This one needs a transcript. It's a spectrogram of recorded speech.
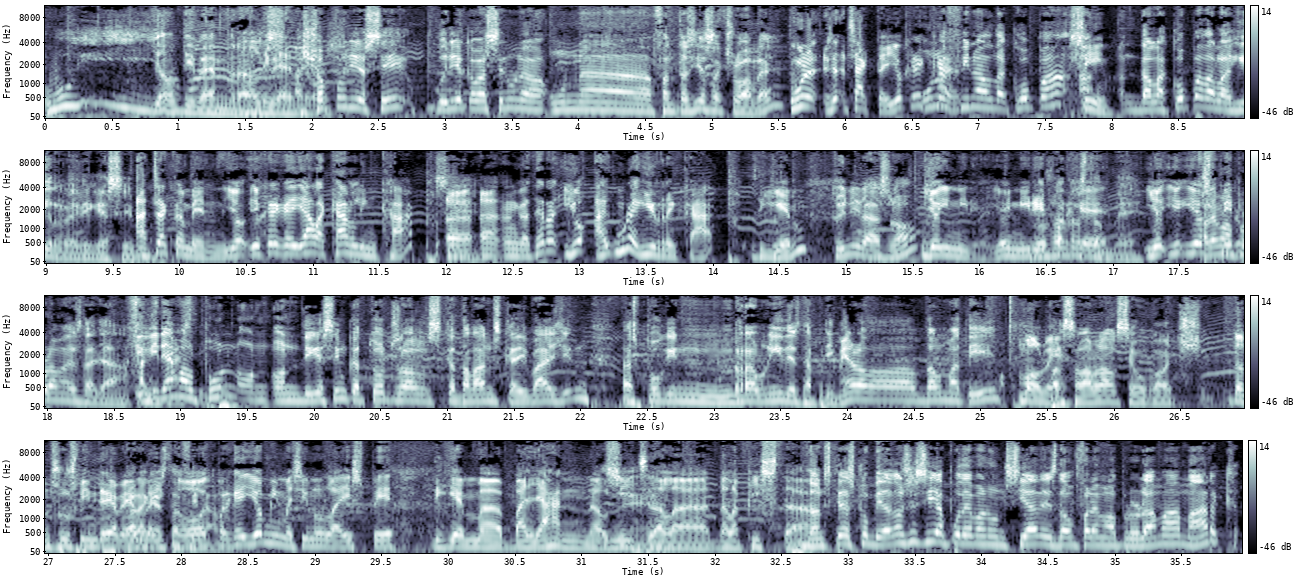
Ui, el divendres. El divendres. Això podria ser, podria acabar sent una, una fantasia sexual, eh? Una, exacte, jo crec Una que... final de Copa Sí. a, de la Copa de l'Aguirre, diguéssim. Exactament. Jo, jo crec que hi ha la Carling Cup Sí. eh, a Anglaterra. Jo, una Aguirre Cup, diguem, Tu hi aniràs, no? jo hi aniré. Jo hi aniré Nosaltres perquè... també. Jo, jo, jo Farem el espero... programa des d'allà. I direm al punt on, on diguéssim que tots els catalans que hi vagin es puguin reunir des de primera hora del matí Molt bé. per celebrar el seu goig. Doncs us vindré a veure i aquesta tot, final. perquè jo m'imagino la ESP, diguem, eh, ballant al Sí. mig de la, de la pista. Doncs quedes convidat. No sé si ja podem anunciar des d'on farem el programa, Marc.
